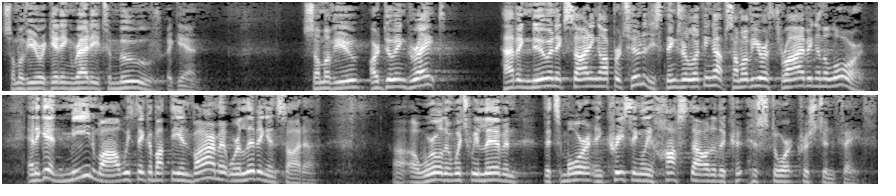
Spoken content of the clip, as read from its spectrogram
Some of you are getting ready to move again. Some of you are doing great having new and exciting opportunities. Things are looking up. Some of you are thriving in the Lord. And again, meanwhile, we think about the environment we're living inside of. Uh, a world in which we live and that's more increasingly hostile to the historic Christian faith.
